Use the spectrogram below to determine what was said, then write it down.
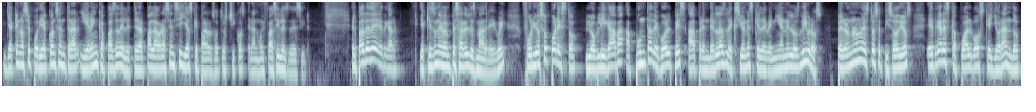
ya que no se podía concentrar y era incapaz de deletrear palabras sencillas que para los otros chicos eran muy fáciles de decir. El padre de Edgar, y aquí es donde va a empezar el desmadre, ¿eh, güey. Furioso por esto, lo obligaba a punta de golpes a aprender las lecciones que le venían en los libros, Pero en uno de estos episodios, Edgar escapó al bosque llorando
